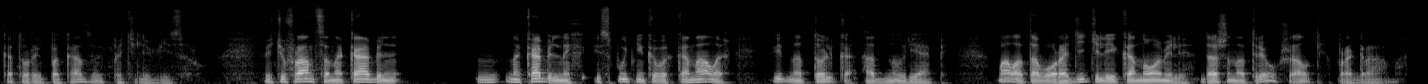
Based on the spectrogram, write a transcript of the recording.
которые показывают по телевизору. Ведь у Франца на, кабель... на кабельных и спутниковых каналах видно только одну рябь. Мало того, родители экономили даже на трех жалких программах.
